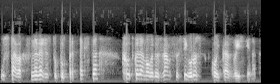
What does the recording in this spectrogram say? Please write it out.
оставах в невежество под претекста, откъде мога да знам със сигурност кой казва истината.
